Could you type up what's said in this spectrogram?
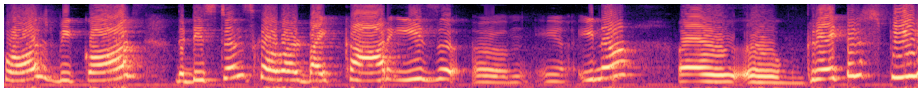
first because the distance covered by car is in a greater speed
